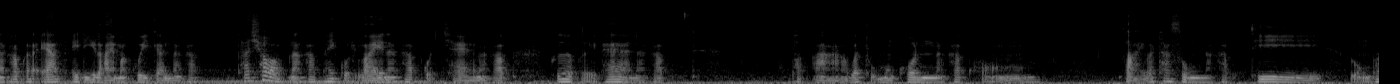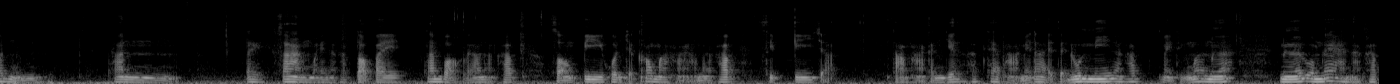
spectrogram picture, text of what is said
นะครับก็แอด ID ไลน์มาคุยกันนะครับ ถ้าชอบนะครับให้กดไลค์นะครับ กดแชร์นะครับ เพื่อเผยแพร่นะครับวัตถุมงคลนะครับของสายวัดท่าซุงนะครับ ที่หลวงพ่อหนุนท่านได้สร้างไว้นะครับ ต่อไปท่านบอกแล้วนะครับสองปีคนจะเข้ามาหานะครับสิบปีจะตามหากันเยอะครับ แทบหาไม่ได้ แต่รุ่นนี้นะครับ หมายถึงว่าเนื้อเนื้อรวมแร่นะครับ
